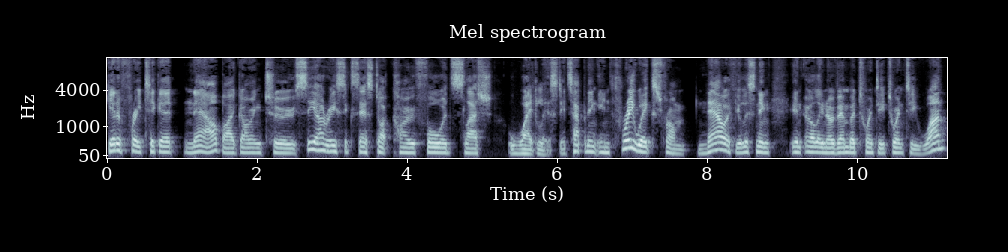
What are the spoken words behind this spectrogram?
Get a free ticket now by going to cresuccess.co forward slash waitlist. It's happening in three weeks from now. If you're listening in early November 2021,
